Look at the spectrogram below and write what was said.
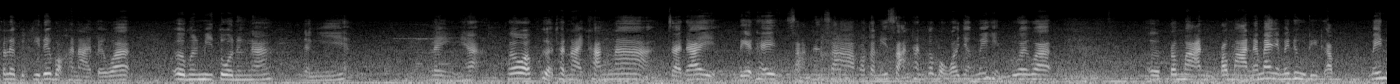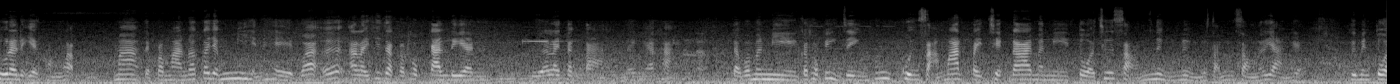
ก็เลยเมื่อกี้ได้บอกทนายไปว่า เออมันมีตัวหนึ่งนะ อย่างนี้อะไรอย่างเงี้ยเพื่อว่าเผื่อทนายครั้งหน้าจะได้เรียนให้ศาลท่านทราบเพราะตอนนี้ศาลท่านก็บอกว่ายังไม่เห็นด้วยว่าเออประมาณประมาณนะแม่ยังไม่ดูดีกับ ไม่รู้รายละเอียดของแบบมาก แต่ประมาณว่าก็ยังไม่มีเห็นเหตุว่าเอออะไรที่จะกระทบการเรียนหรืออะไรต่างๆอะไรเงี้ยค่ะ แต่ว่ามันมีกระทบจริงๆซึ่งคุณสามารถไปเช็คได้มันมีตัวชื่อ 311หรือ312แล้วอย่างเนี่ยคือเป็นตัว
